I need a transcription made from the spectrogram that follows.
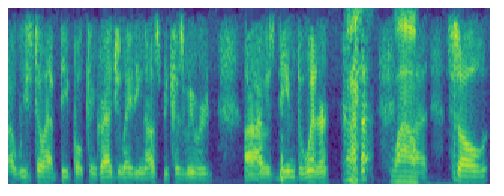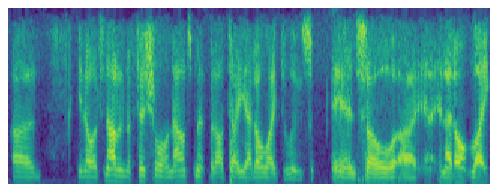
Uh, we still have people congratulating us because we were, uh, I was deemed the winner. wow. Uh, so, uh, you know, it's not an official announcement, but I'll tell you, I don't like to lose. And so, uh, and I don't like,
